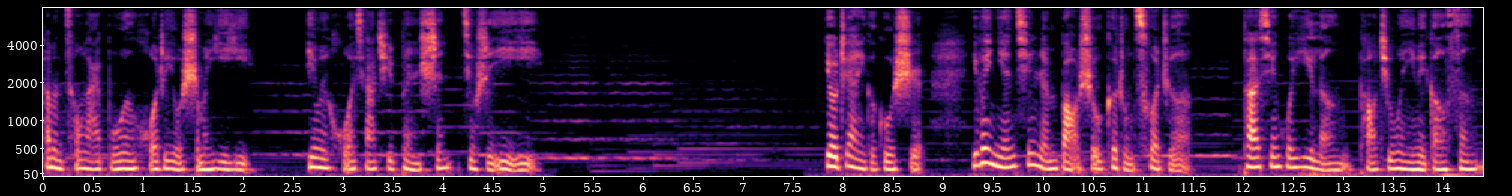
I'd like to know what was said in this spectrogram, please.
他们从来不问活着有什么意义，因为活下去本身就是意义。有这样一个故事：一位年轻人饱受各种挫折，他心灰意冷，跑去问一位高僧：“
